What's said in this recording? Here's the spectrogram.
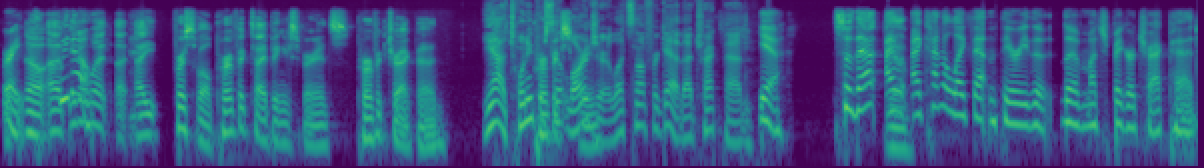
right. no. Uh, We you know don't. what? I, I first of all, perfect typing experience, perfect trackpad. Yeah, twenty percent larger. Let's not forget that trackpad. Yeah. So that Yeah. I, I kind of like that in theory, the the much bigger trackpad.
